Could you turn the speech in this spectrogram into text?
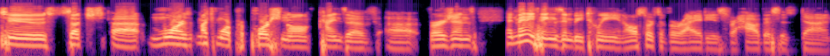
to such uh, more, much more proportional kinds of uh, versions and many things in between, all sorts of varieties for how this is done.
